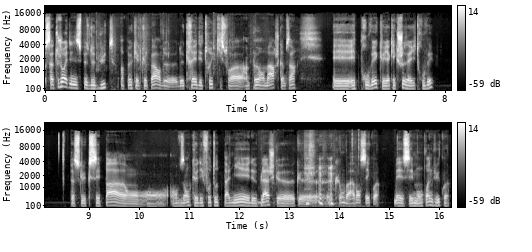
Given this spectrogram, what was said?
ça a toujours été une espèce de but, un peu quelque part, de, de créer des trucs qui soient un peu en marche comme ça, et, et de prouver qu'il y a quelque chose à y trouver parce que c'est pas en, faisant que des photos de palmiers et de plages que qu'on va avancer quoi. Mais c'est mon point de vue quoi.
